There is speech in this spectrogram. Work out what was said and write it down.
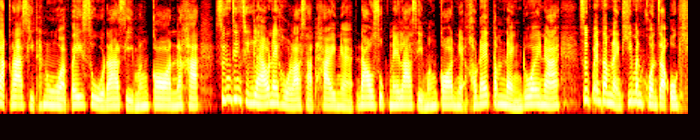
จากราศีธนูไปสู่ราศีมังกรนะคะ ซึ่งจริง ๆ แล้วในโหราศาสตร์ไทยเนี่ยดาวศุกร์ในราศีมังกรเนี่ยเขาได้ตำแหน่งด้วยนะ ซึ่งเป็นตำแหน่งที่มันควรจะโอเค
